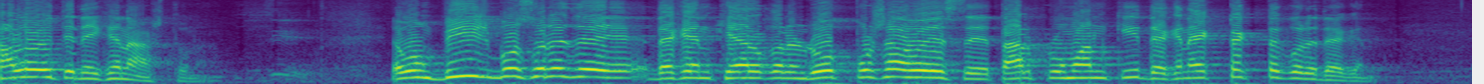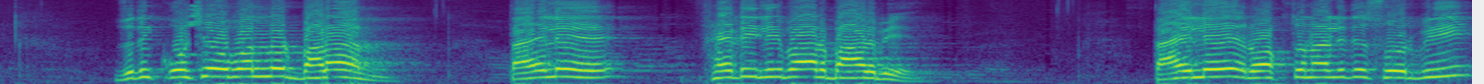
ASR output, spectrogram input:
ভালো হইতেন এখানে আসতো না। এবং বিশ বছরে যে, দেখেন, খেয়াল করেন, রোগ পোষা হয়েছে, তার প্রমাণ কি? দেখেন, একটা একটা করে দেখেন। যদি কোষে ওভারলোড বাড়ান, তাইলে ফ্যাটি লিভার বাড়বে। তাইলে রক্তনালীতে চর্বি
